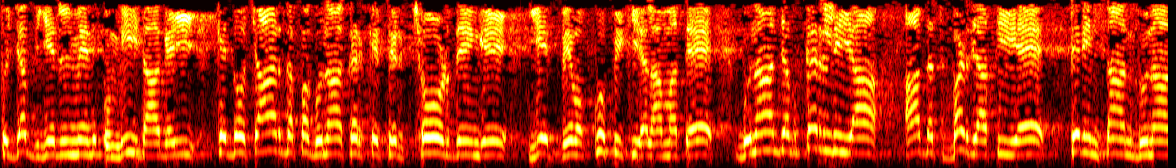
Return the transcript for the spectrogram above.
تو جب یہ دل میں امید آ گئی کہ دو چار دفعہ گناہ کر کے پھر چھوڑ دیں گے، یہ بے وقوفی کی علامت ہے۔ گناہ جب کر لیا، عادت بڑھ جاتی ہے، پھر انسان گناہ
